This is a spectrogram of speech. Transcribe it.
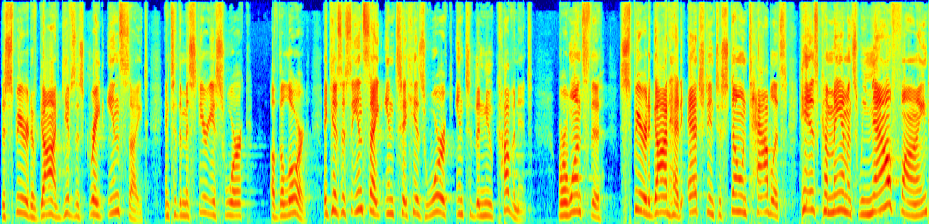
the Spirit of God gives us great insight into the mysterious work of the Lord. It gives us insight into His work into the new covenant, where once the Spirit of God had etched into stone tablets His commandments, we now find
